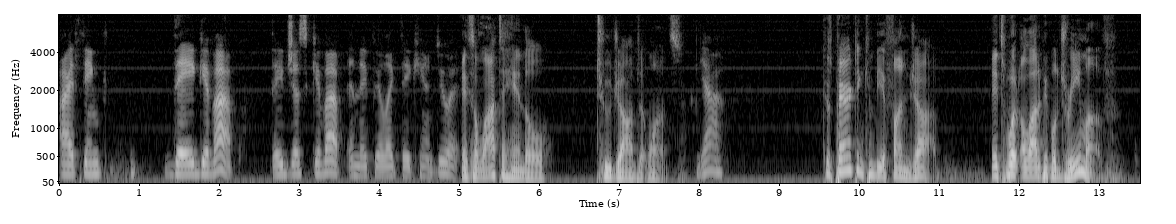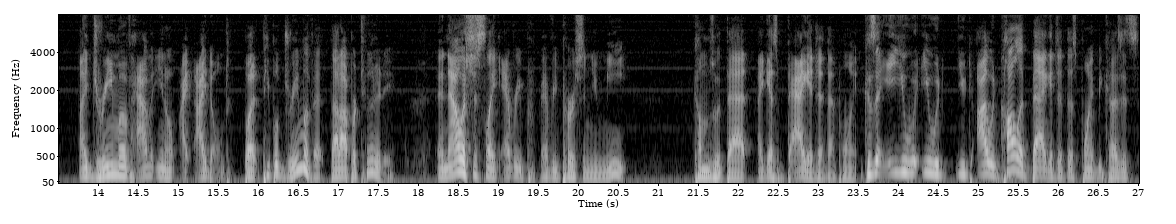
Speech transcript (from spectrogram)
I think they give up. They just give up and they feel like they can't do it. It's a lot to handle two jobs at once. yeah. Because parenting can be a fun job. It's what a lot of people dream of. I dream of having, you know, I, I don't, but people dream of it, that opportunity. And now it's just like every every person you meet comes with that, I guess, baggage at that point. Because you you would you I would call it baggage at this point because it's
